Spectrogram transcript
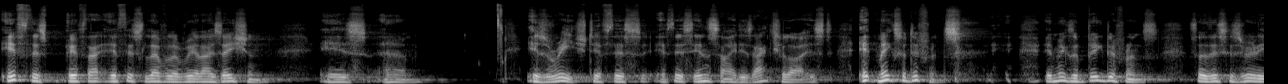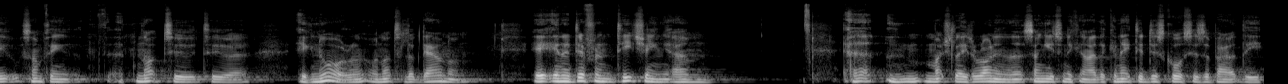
if this if that if this level of realization is um, is reached, if this if this insight is actualized, it makes a difference. it makes a big difference. So this is really something not to to uh, ignore or not to look down on. In a different teaching. Um, uh, much later on in the Samyutta Nikaya, the connected discourses about the,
